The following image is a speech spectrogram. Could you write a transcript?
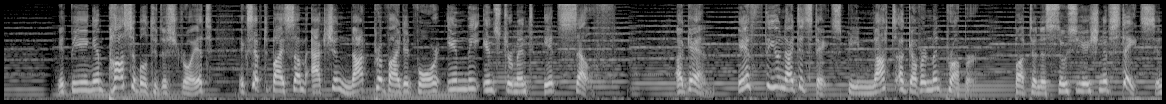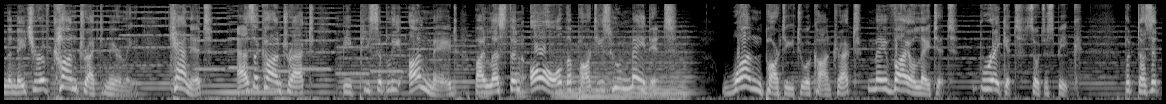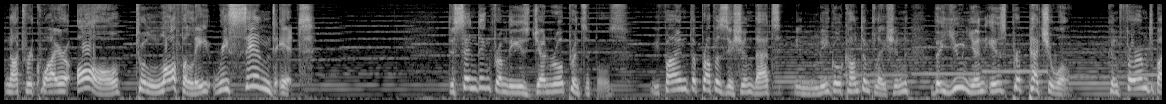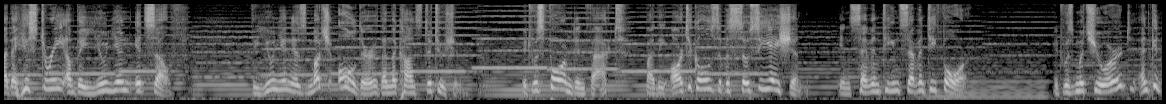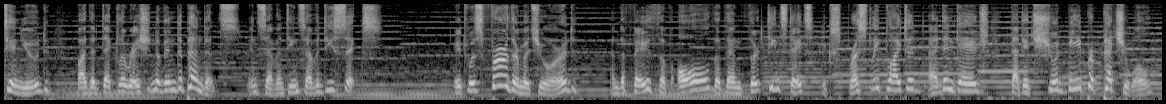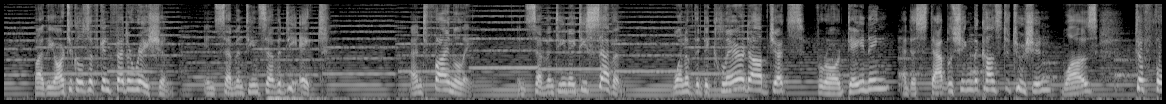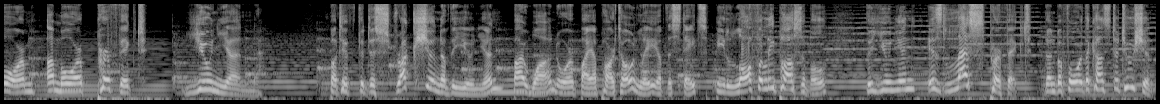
it being impossible to destroy it except by some action not provided for in the instrument itself. Again, if the United States be not a government proper, but an association of states in the nature of contract merely, can it, as a contract, be peaceably unmade by less than all the parties who made it? One party to a contract may violate it, break it, so to speak but does it not require all to lawfully rescind it? Descending from these general principles, we find the proposition that, in legal contemplation, the Union is perpetual, confirmed by the history of the Union itself. The Union is much older than the Constitution. It was formed, in fact, by the Articles of Association in 1774 it was matured and continued by the Declaration of Independence in 1776. It was further matured, and the faith of all the then 13 states expressly plighted and engaged that it should be perpetual by the Articles of Confederation in 1778. And finally, in 1787, one of the declared objects for ordaining and establishing the Constitution was to form a more perfect union. But if the destruction of the Union, by one or by a part only of the states, be lawfully possible, the Union is less perfect than before the Constitution,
